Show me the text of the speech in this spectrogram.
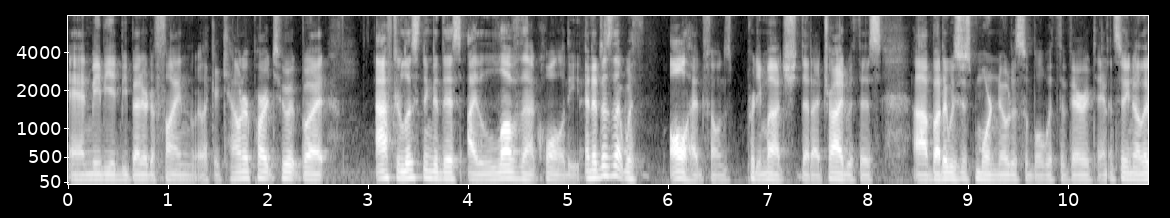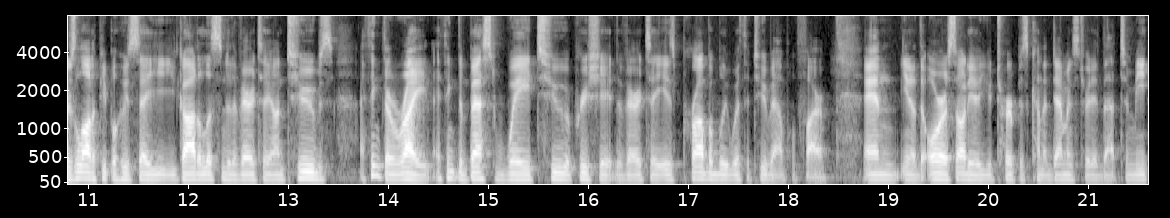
and maybe it'd be better to find like a counterpart to it. But after listening to this, I love that quality. And it does that with all headphones pretty much that I tried with this, uh, but it was just more noticeable with the Verite. And so, you know, there's a lot of people who say you got to listen to the Verite on tubes. I think they're right. I think the best way to appreciate the Verite is probably with a tube amplifier. And, you know, the Auris Audio Euterp has kind of demonstrated that to me.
